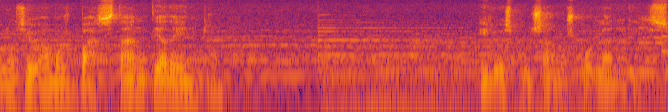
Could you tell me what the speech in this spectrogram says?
Lo llevamos bastante adentro y lo expulsamos por la nariz.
